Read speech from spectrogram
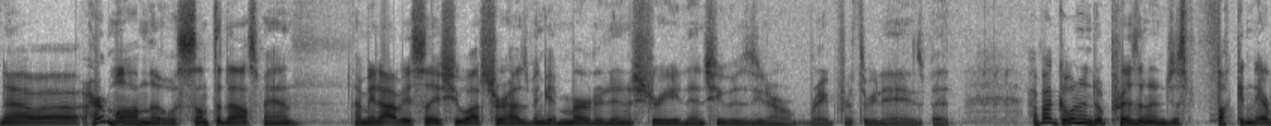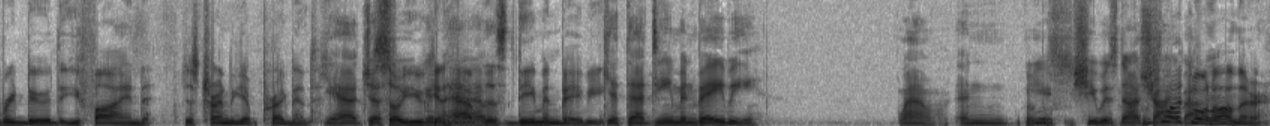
Now, uh, her mom though was something else, man. I mean, obviously she watched her husband get murdered in the street, and then she was, you know, raped for three days. But how about going into a prison and just fucking every dude that you find, just trying to get pregnant? Yeah, just so, you can, have, have- this demon baby. Get that demon baby. Wow, and was- she was not There's shy a lot going it. on there.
